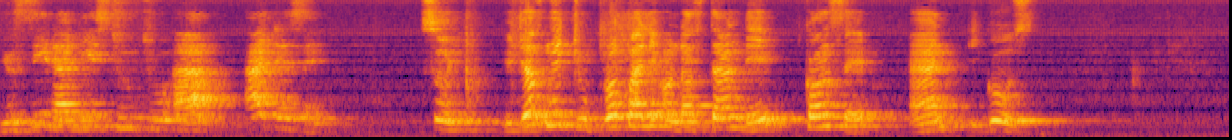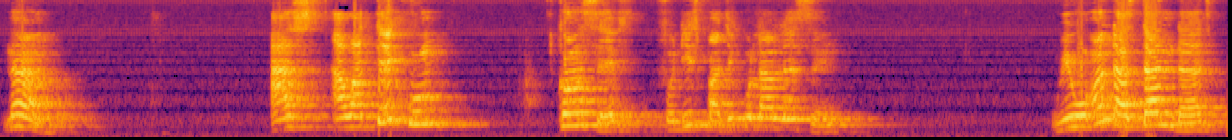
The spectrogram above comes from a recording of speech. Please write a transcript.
you see that these two two are adjacent. So you just need to properly understand the concept and it goes. Now, as our take home concepts, for this particular lesson, we will understand that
